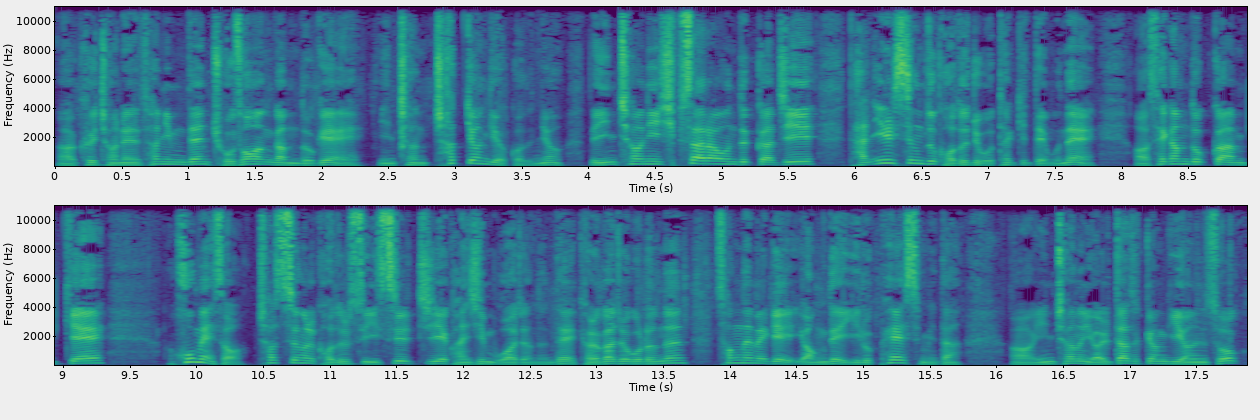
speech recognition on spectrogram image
어, 그 전에 선임된 조성환 감독의 인천 첫 경기였거든요. 근데 인천이 14라운드까지 단 1승도 거두지 못했기 때문에 어, 새 감독과 함께 홈에서 첫 승을 거둘 수 있을지에 관심 모아졌는데 결과적으로 는 성남에게 0대 2로 패했습니다. 어, 인천은 15경기 연속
